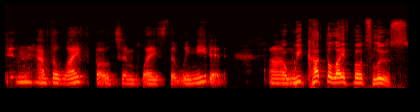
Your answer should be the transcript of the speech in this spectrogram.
didn't have the lifeboats in place that we needed. Uh, um, we cut the lifeboats loose.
